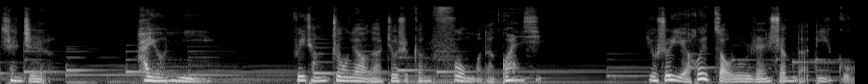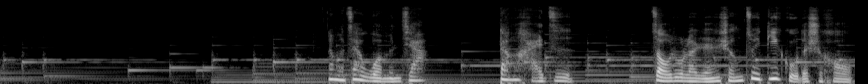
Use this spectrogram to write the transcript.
甚至还有你，非常重要的就是跟父母的关系，有时候也会走入人生的低谷。那么在我们家，当孩子走入了人生最低谷的时候，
